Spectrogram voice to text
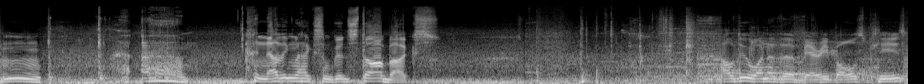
Mmm. Nothing like some good Starbucks. I'll do one of the berry bowls, please. A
